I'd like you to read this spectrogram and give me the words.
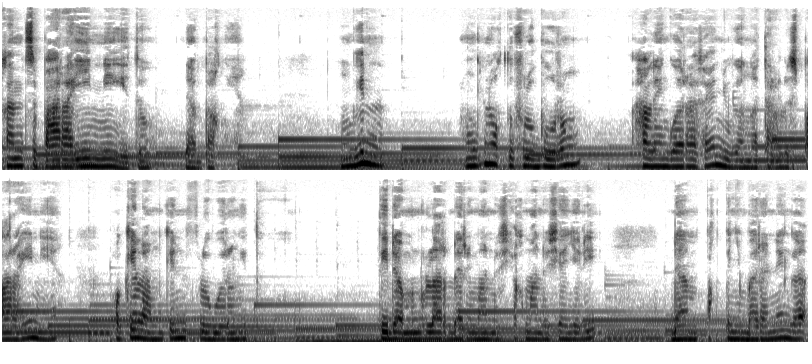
akan separah ini gitu dampaknya. Mungkin mungkin waktu flu burung hal yang gue rasain juga nggak terlalu separah ini ya. Oke lah mungkin flu burung itu tidak menular dari manusia ke manusia jadi dampak penyebarannya nggak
